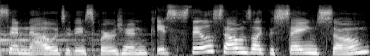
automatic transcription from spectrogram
Listen now to this version. It still sounds like the same song,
